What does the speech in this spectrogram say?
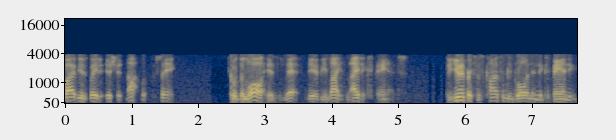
five years later it should not look the same. Because the law is let there be light. Light expands. The universe is constantly growing and expanding.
